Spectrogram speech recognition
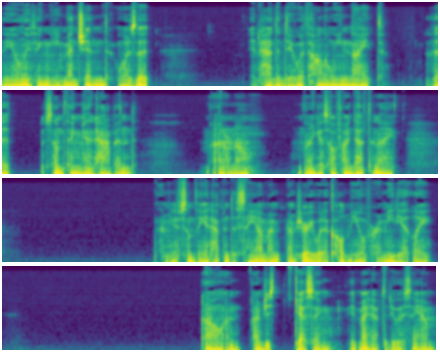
the only thing he mentioned was that it had to do with Halloween night, that something had happened. I don't know. I guess I'll find out tonight. I mean, if something had happened to Sam, I'm, I'm sure he would have called me over immediately. Oh, I'm, I'm just guessing it might have to do with Sam.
